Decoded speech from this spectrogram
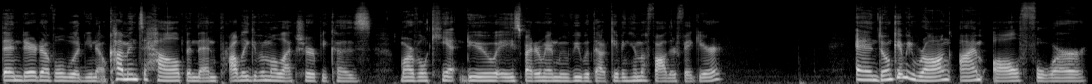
Then Daredevil would, you know, come in to help and then probably give him a lecture because Marvel can't do a Spider-Man movie without giving him a father figure. And don't get me wrong, I'm all for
